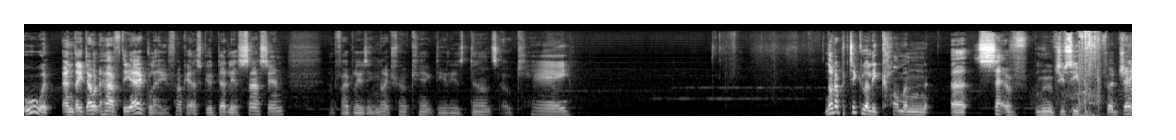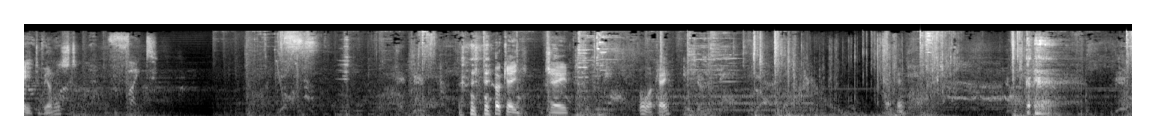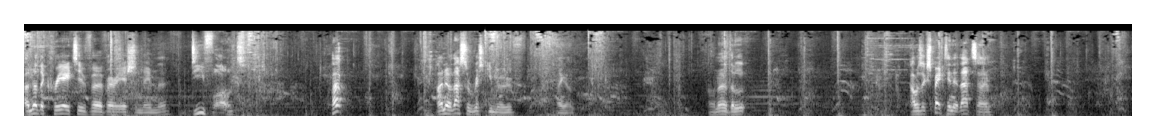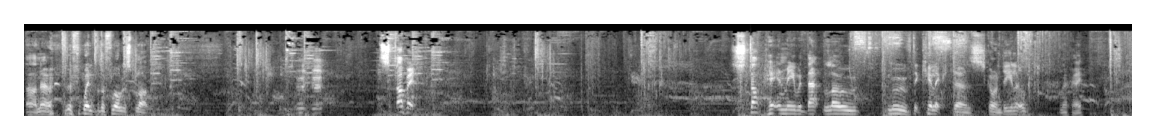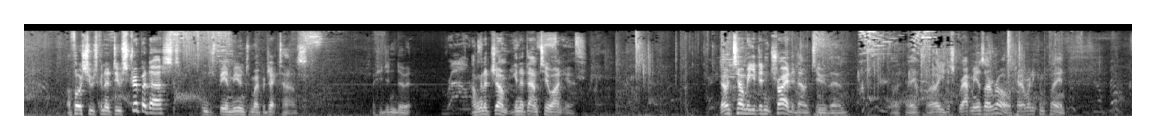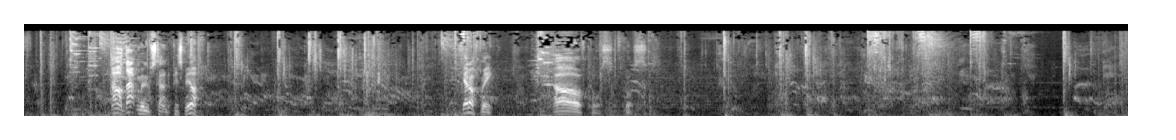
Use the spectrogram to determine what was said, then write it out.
Ooh, and they don't have the air glaive. Okay, that's good. Deadly Assassin. Amplify Blazing Nitro Kick. Delia's Dance. Okay. Not a particularly common uh, set of moves you see for, for Jade, to be honest. Fight. okay, Jade. Oh, okay. Okay. Another creative uh, variation name there. Default. Huh. I know that's a risky move. Hang on. Oh no, the. I was expecting it that time. Oh no, went for the flawless block. Stop it! Stop hitting me with that low move that Killick does. Go on, do your little... Okay. I thought she was going to do Stripper Dust and just be immune to my projectiles. But she didn't do it. I'm going to jump. You're going to down two, aren't you? Don't tell me you didn't try to down two then. Okay, well, you just grab me as I roll. Can't really complain. Oh, that move's starting to piss me off. Get off me. Oh, of course, of course.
